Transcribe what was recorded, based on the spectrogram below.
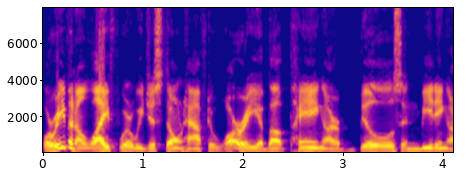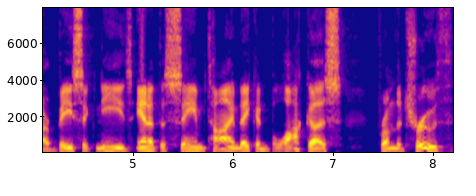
or even a life where we just don't have to worry about paying our bills and meeting our basic needs. And at the same time, they can block us from the truth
